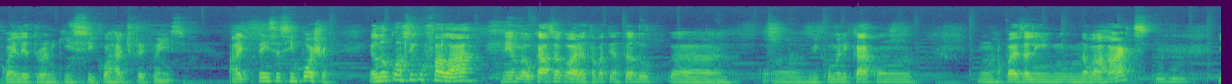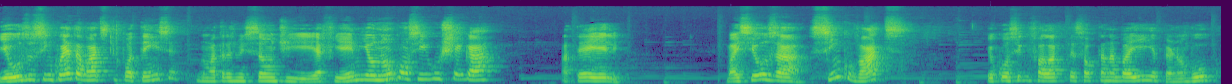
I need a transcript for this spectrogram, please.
com a eletrônica em si, com a radiofrequência? Aí tu pensa assim, poxa, eu não consigo falar, nem o meu caso agora, eu estava tentando ah, ah, me comunicar com um rapaz ali em Nova Hartz, Uhum. e eu uso 50 watts de potência numa transmissão de FM e eu não consigo chegar até ele. Mas se eu usar 5 watts, eu consigo falar com o pessoal que está na Bahia, Pernambuco.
